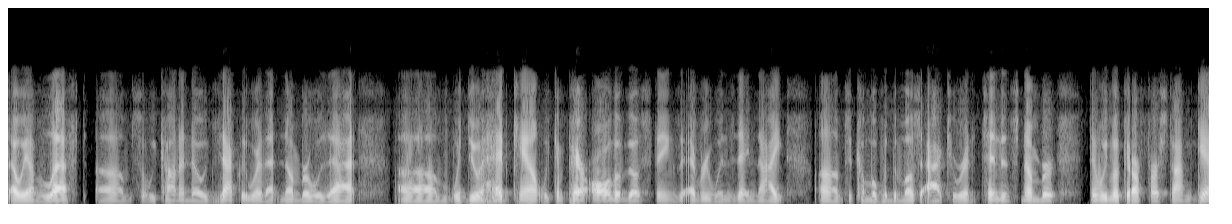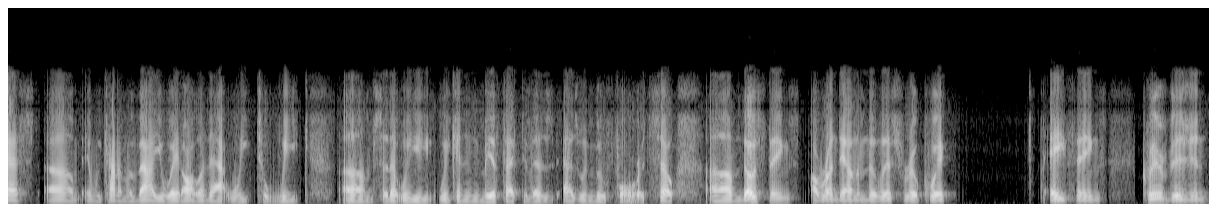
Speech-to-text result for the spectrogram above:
that we have left. Um, so we kind of know exactly where that number was at. Um, we do a head count. We compare all of those things every Wednesday night um, to come up with the most accurate attendance number. Then we look at our first time guests um, and we kind of evaluate all of that week to week um, so that we, we can be effective as, as we move forward. So um, those things, I'll run down them the list real quick. Eight things clear vision,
